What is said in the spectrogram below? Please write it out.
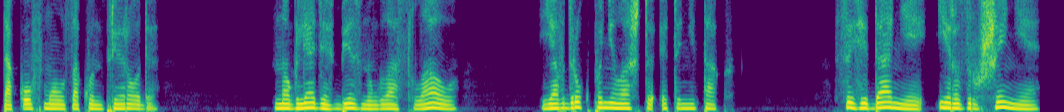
Таков, мол, закон природы. Но, глядя в бездну глаз Лау, я вдруг поняла, что это не так. Созидание и разрушение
